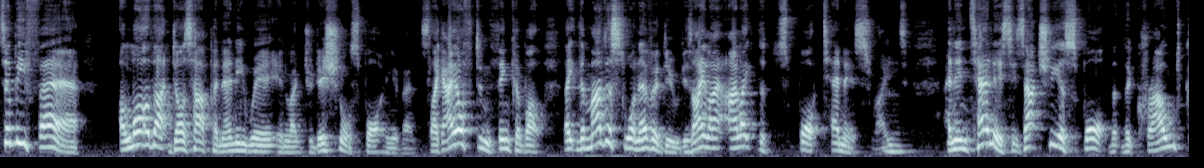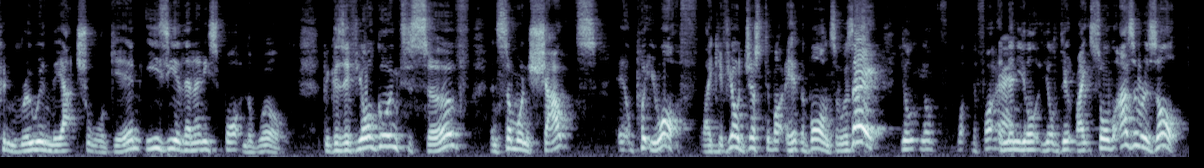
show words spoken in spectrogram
To be fair, a lot of that does happen anyway in like traditional sporting events. Like I often think about like the maddest one ever, dude, is I like I like the sport tennis, right? Mm-hmm. And in tennis, it's actually a sport that the crowd can ruin the actual game easier than any sport in the world. Because if you're going to serve and someone shouts, it'll put you off. Like if you're just about to hit the ball and someone goes, "Hey," you'll you'll what the fuck, right. and then you'll you'll do it right. So as a result,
